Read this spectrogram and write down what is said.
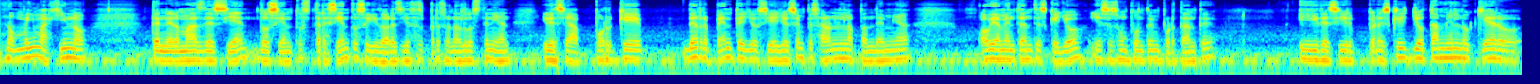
no me imagino tener más de 100, 200, 300 seguidores y esas personas los tenían. Y decía, porque de repente ellos, si ellos empezaron en la pandemia, obviamente antes que yo, y ese es un punto importante, y decir, pero es que yo también lo quiero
